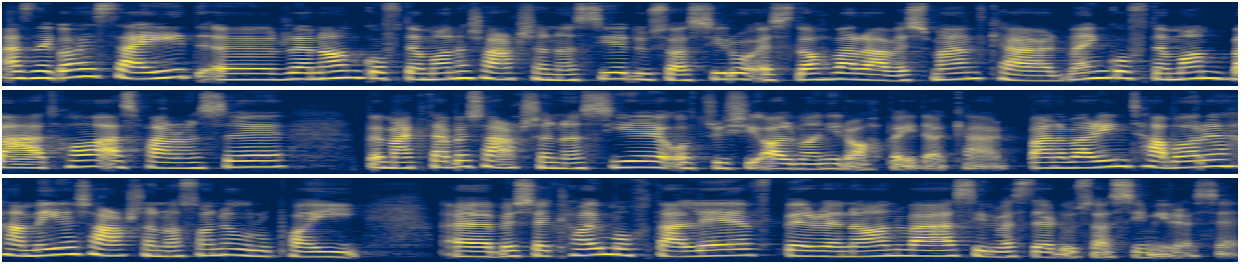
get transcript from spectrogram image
از نگاه سعید رنان گفتمان شرقشناسی دوساسی رو اصلاح و روشمند کرد و این گفتمان بعدها از فرانسه به مکتب شرقشناسی اتریشی آلمانی راه پیدا کرد. بنابراین تبار همه شرقشناسان اروپایی به شکلهای مختلف به رنان و سیلوستر دوساسی می‌رسه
